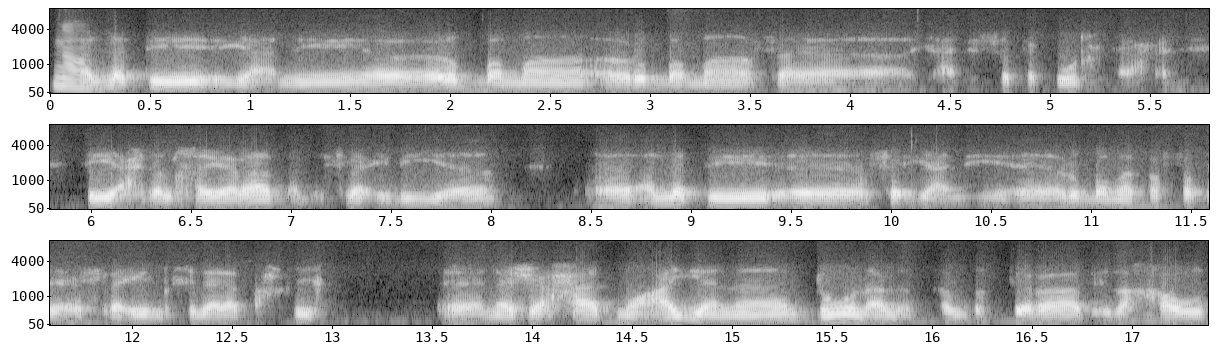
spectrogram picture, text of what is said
نعم. التي يعني ربما ربما يعني ستكون هي احدى الخيارات الإسرائيلية التي يعني ربما تستطيع إسرائيل من خلالها تحقيق نجاحات معينة دون الاضطرار إلى خوض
